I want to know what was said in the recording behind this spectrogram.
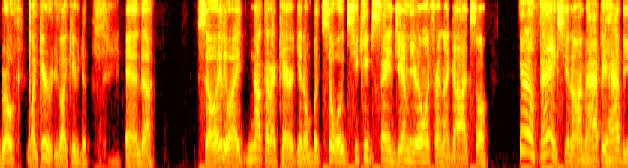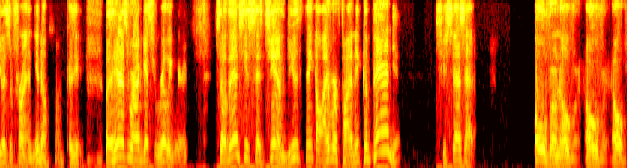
growth like you like you do, and. uh so anyway, not that I cared, you know, but so she keeps saying, Jim, you're the only friend I got. So you know, thanks. You know, I'm happy to have you as a friend, you know, because, but here's where it gets really weird. So then she says, Jim, do you think I'll ever find a companion? She says that over and over and over and over,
